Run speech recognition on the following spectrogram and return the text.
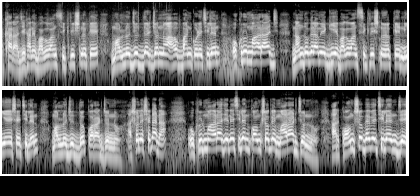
আখাড়া, যেখানে ভগবান শ্রীকৃষ্ণকে মল্লযুদ্ধের জন্য আহ্বান করেছিলেন। অক্রুর মহারাজ নন্দগ্রামে গিয়ে ভগবান শ্রীকৃষ্ণকে নিয়ে এসেছিলেন মল্লযুদ্ধ করার জন্য। আসলে সেটা না, অক্রুর মহারাজ এনেছিলেন কংসকে মারার জন্য। আর কংস ভেবেছিলেন যে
